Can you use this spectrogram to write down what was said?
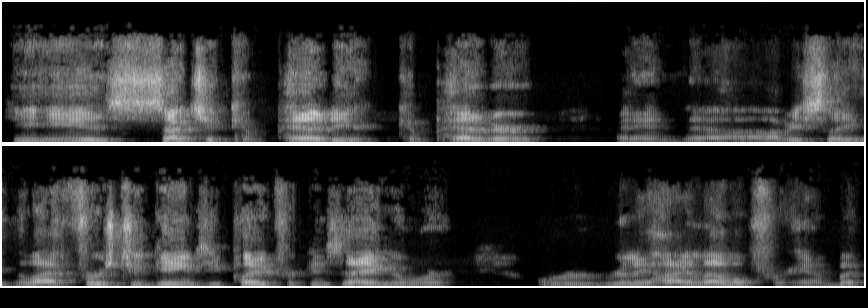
he, he is such a competitive competitor, and uh, obviously the last first two games he played for Gonzaga were were really high level for him. But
